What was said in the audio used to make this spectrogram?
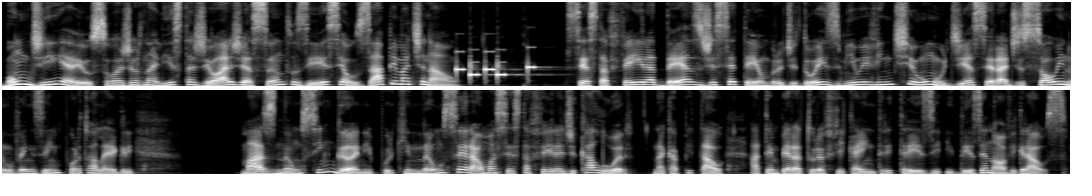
Bom dia, eu sou a jornalista Georgia Santos e esse é o Zap Matinal. Sexta-feira, 10 de setembro de 2021, o dia será de sol e nuvens em Porto Alegre. Mas não se engane, porque não será uma sexta-feira de calor. Na capital, a temperatura fica entre 13 e 19 graus.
